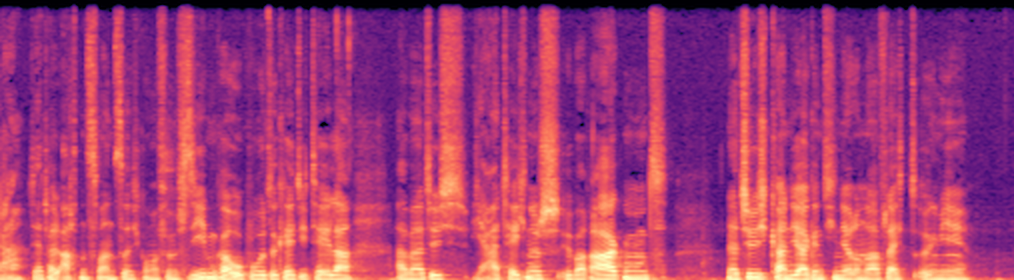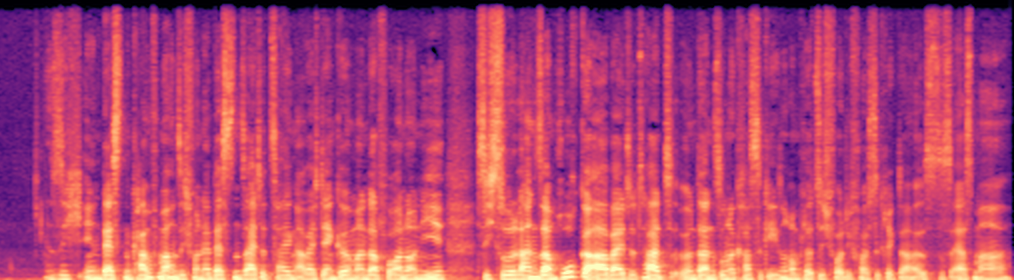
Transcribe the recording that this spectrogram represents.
ja, sie hat halt 28,57 K.O.-Quote, Katie Taylor. Aber natürlich, ja, technisch überragend. Natürlich kann die Argentinierin da vielleicht irgendwie sich ihren besten Kampf machen, sich von der besten Seite zeigen. Aber ich denke, wenn man davor noch nie sich so langsam hochgearbeitet hat und dann so eine krasse Gegnerin plötzlich vor die Fäuste kriegt, da ist das erstmal,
